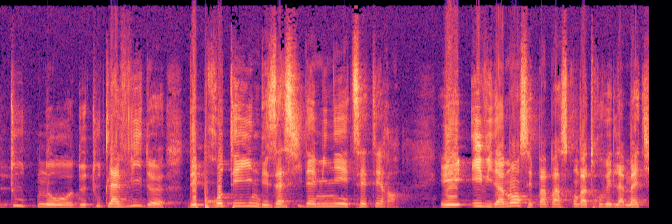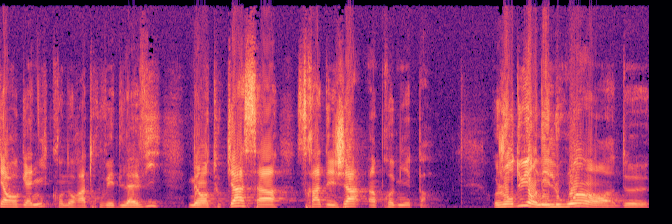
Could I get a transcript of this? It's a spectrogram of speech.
toute la vie, des protéines, des acides aminés, etc. Et évidemment, c'est pas parce qu'on va trouver de la matière organique qu'on aura trouvé de la vie, mais en tout cas, ça sera déjà un premier pas. Aujourd'hui, on est loin de,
